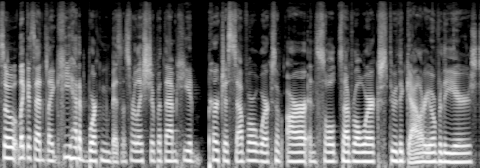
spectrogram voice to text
So, like I said, like he had a working business relationship with them. He had purchased several works of art and sold several works through the gallery over the years.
